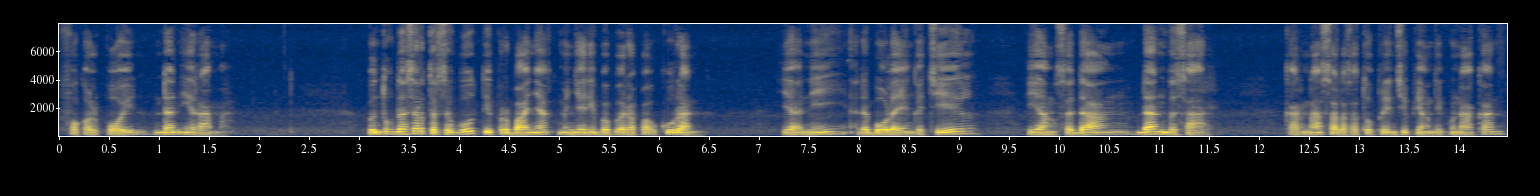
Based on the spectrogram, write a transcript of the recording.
focal point, dan irama. Bentuk dasar tersebut diperbanyak menjadi beberapa ukuran, yakni ada bola yang kecil, yang sedang, dan besar. Karena salah satu prinsip yang digunakan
